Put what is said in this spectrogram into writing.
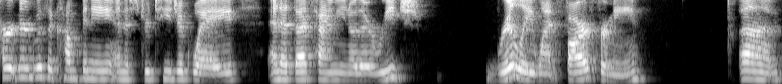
partnered with a company in a strategic way. And at that time, you know, their reach really went far for me. Um,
